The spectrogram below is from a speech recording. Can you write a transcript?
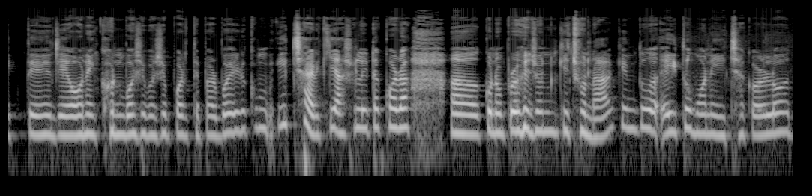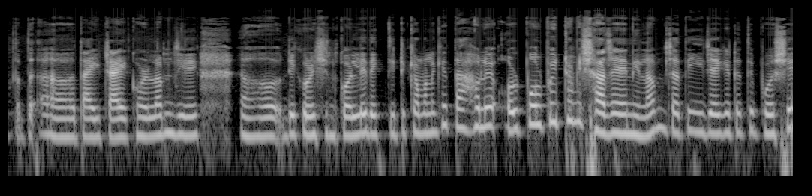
দেখতে যে অনেকক্ষণ বসে বসে পড়তে পারব। এরকম ইচ্ছা আর কি। আসলে এটা করা কোনো প্রয়োজন কিছু না। কিন্তু এই তো মনে ইচ্ছা করল। তাই ট্রাই করলাম যে ডেকোরেশন করলে দেখতে একটু কেমন লাগে। তাহলে অল্প অল্প একটু আমি সাজিয়ে নিলাম যাতে এই জায়গাটাতে বসে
